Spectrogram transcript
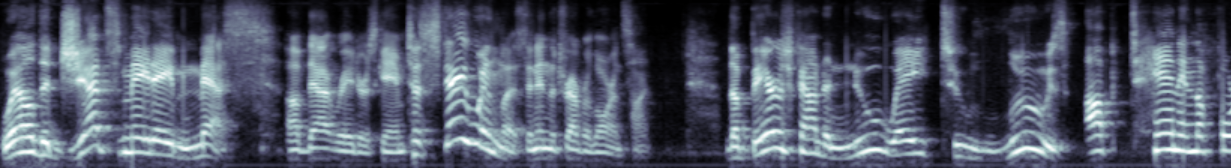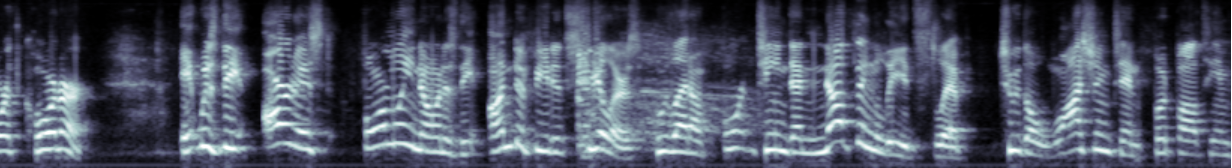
Well, the Jets made a mess of that Raiders game to stay winless and in the Trevor Lawrence hunt. The Bears found a new way to lose up 10 in the fourth quarter. It was the artist formerly known as the undefeated Steelers who led a 14 to nothing lead slip to the Washington football team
